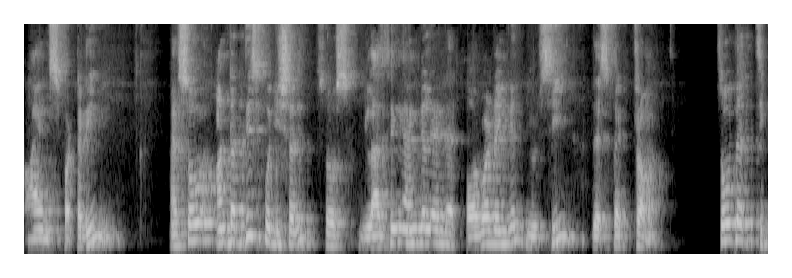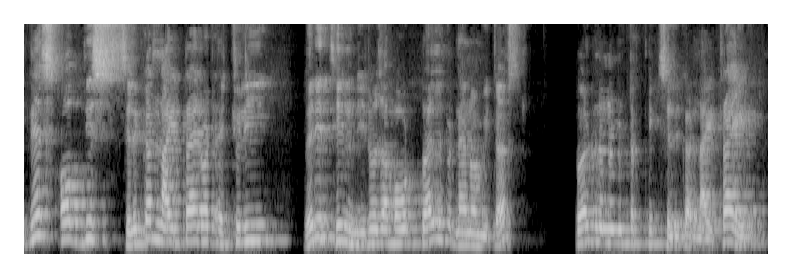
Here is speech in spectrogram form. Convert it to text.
ion sputtering. And so under this position, so glancing angle and forward angle, you see the spectrum. So the thickness of this silicon nitride was actually very thin. It was about 12 nanometers, 12 nanometer thick silicon nitride.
